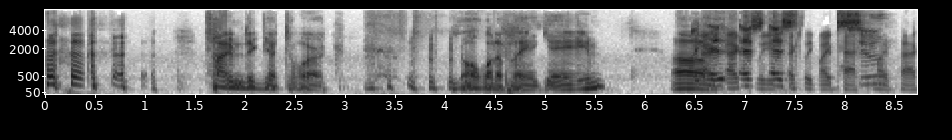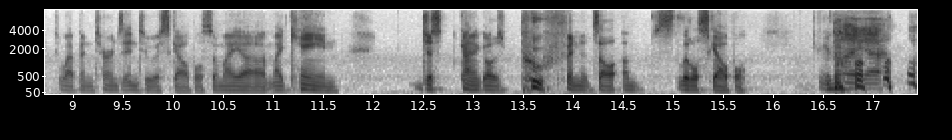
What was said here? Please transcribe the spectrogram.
Time to get to work. Y'all want to play a game? Like, Um, as- actually, as actually, my packed soon- my packed weapon turns into a scalpel, so my uh my cane just kind of goes poof, and it's all a s- little scalpel. I, uh,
